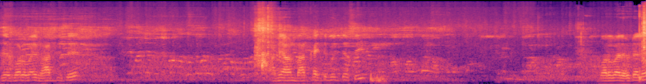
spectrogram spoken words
যে বড় ভাই ভাত দিছে। আমি এখন ভাত খাইতে বলতেছি বড় ভাইয়ের হোটেলে।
